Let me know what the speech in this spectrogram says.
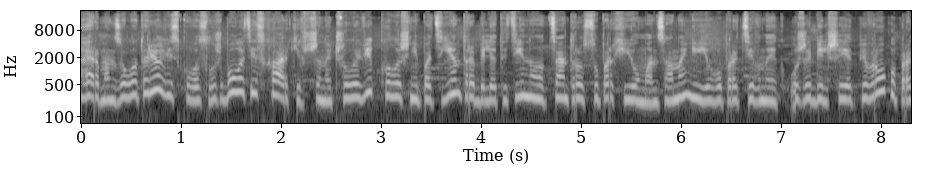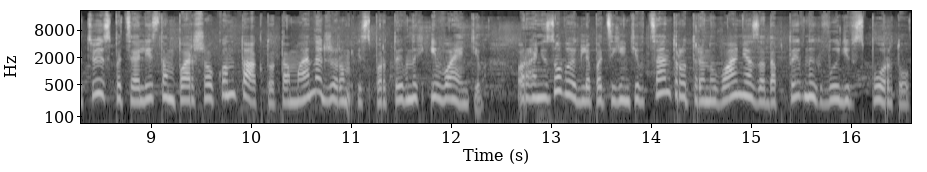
Герман Золотарьов, військовослужбовець із Харківщини. Чоловік, колишній пацієнт реабілітаційного центру Superhumans, а нині його працівник. Уже більше як півроку працює спеціалістом першого контакту та менеджером із спортивних івентів. Організовує для пацієнтів центру тренування з адаптивних видів спорту.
